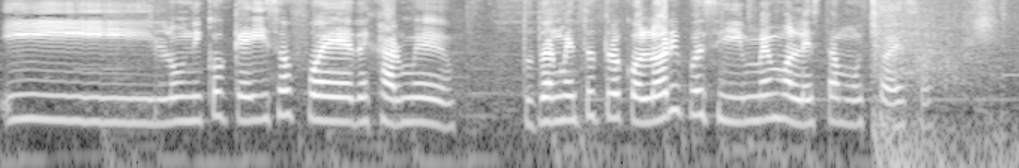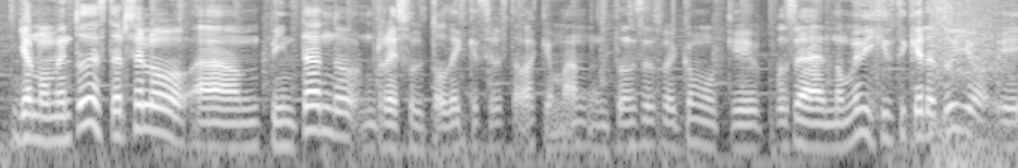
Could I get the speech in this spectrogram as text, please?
Y lo único que hizo fue dejarme totalmente otro color y pues sí me molesta mucho eso. Y al momento de estárselo pintando, resultó de que se lo estaba quemando. Entonces fue como que, o sea, no me dijiste que era tuyo. eh,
